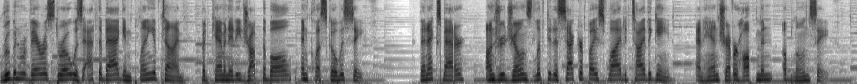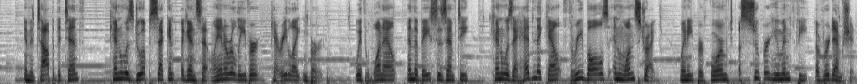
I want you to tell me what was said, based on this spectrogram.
Ruben Rivera's throw was at the bag in plenty of time, but Caminiti dropped the ball and Klesko was safe. The next batter, Andruw Jones lifted a sacrifice fly to tie the game and hand Trevor Hoffman a blown save. In the top of the 10th, Ken was due up second against Atlanta reliever Kerry Ligtenberg. With one out and the bases empty, Ken was ahead in the count, three balls and one strike, when he performed a superhuman feat of redemption.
